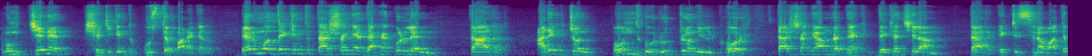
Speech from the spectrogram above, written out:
এবং চেনেন, সেটি কিন্তু বুঝতে পারা গেল। এর মধ্যে কিন্তু তার সঙ্গে দেখা করলেন তার আরেকজন বন্ধু রুদ্রনীল ঘোষ। তার সঙ্গে আমরা দেখ- দেখেছিলাম তার একটি সিনেমাতে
